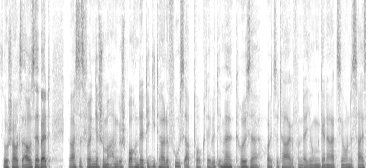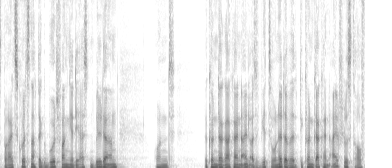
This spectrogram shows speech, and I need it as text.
So schaut's aus, Herbert. Du hast es vorhin ja schon mal angesprochen, der digitale Fußabdruck, der wird immer größer heutzutage von der jungen Generation. Das heißt, bereits kurz nach der Geburt fangen ja die ersten Bilder an und wir können da gar keinen Einfluss, also wir zwar nicht, aber die können gar keinen Einfluss drauf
